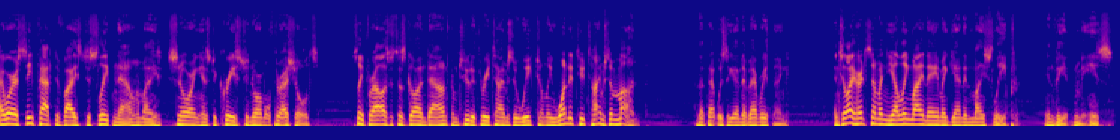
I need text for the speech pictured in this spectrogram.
I wear a CPAP device to sleep now, and my snoring has decreased to normal thresholds. Sleep paralysis has gone down from two to three times a week to only one to two times a month. I thought that was the end of everything. Until I heard someone yelling my name again in my sleep in Vietnamese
